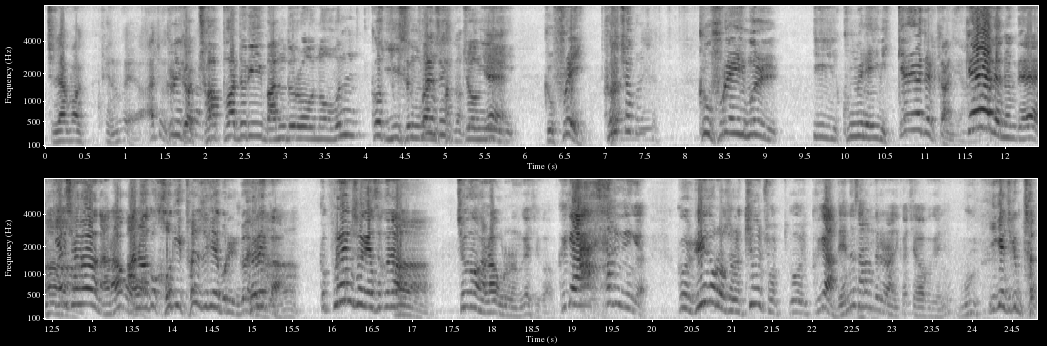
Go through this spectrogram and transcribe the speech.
전략만 펴는 거예요. 아주 그러니까 좌파들이 만들어 놓은 그 이승만 프레임 박정희 예. 그 프레임. 그렇죠, 그렇죠. 그 프레임을 이 국민의힘이 깨야 될 거 아니야. 깨야 되는데 어. 깰 생각은 안 하고 안 하고 거기 편승해 버리는 거야. 그러니까 그 프레임 속에서 그냥 어. 적응하려고 그러는 거야 지금. 그게 아주 이게 그 리더로서는 기분 좋, 그, 그게 안 되는 사람들이라니까, 제가 보기에는. 뭐, 이게 지금 자,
